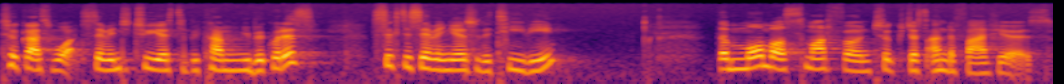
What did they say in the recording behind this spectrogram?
Took us, what, 72 years to become ubiquitous, 67 years for the TV. The mobile smartphone took just under five years.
